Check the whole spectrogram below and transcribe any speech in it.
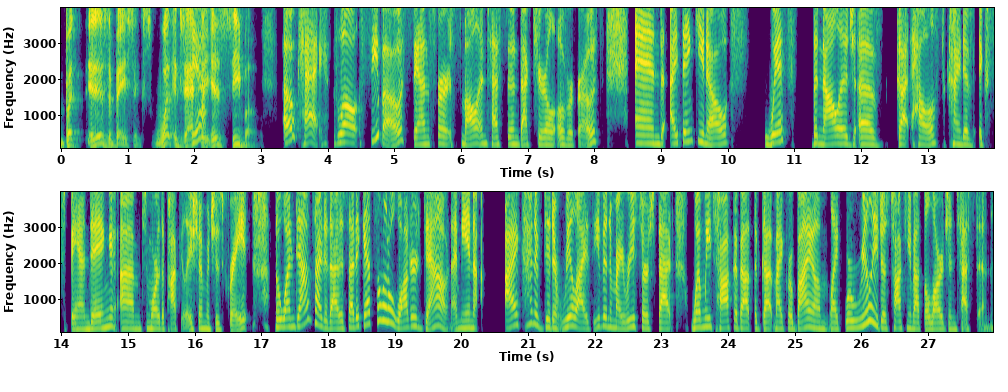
But it is the basics. What exactly yeah. is SIBO? Okay. Well, SIBO stands for small intestine bacterial overgrowth. And I think, you know, with the knowledge of gut health kind of expanding um, to more of the population, which is great. The one downside of that is that it gets a little watered down. I mean, I kind of didn't realize, even in my research, that when we talk about the gut microbiome, like we're really just talking about the large intestine.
